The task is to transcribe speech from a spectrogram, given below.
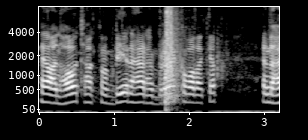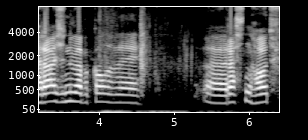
Ja, en hout ga ik proberen hergebruiken wat ik heb. In de garage nu heb ik allerlei uh, resten hout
